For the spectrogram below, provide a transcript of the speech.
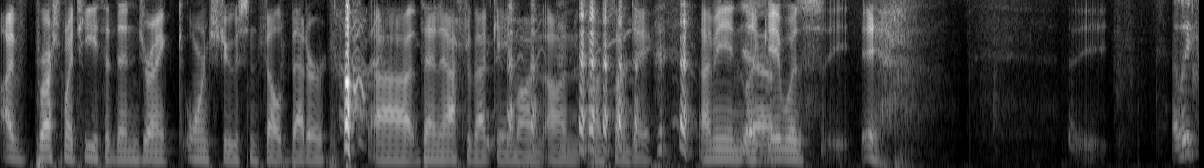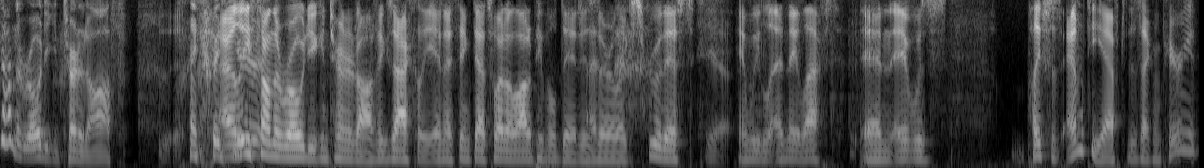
I've brushed my teeth and then drank orange juice and felt better uh, than after that game on, on, on Sunday. I mean, like it was. eh, At least on the road, you can turn it off. Like, at least on the road, you can turn it off exactly, and I think that's what a lot of people did. Is they're like, "Screw this," Yeah. and we and they left, and it was place was empty after the second period.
